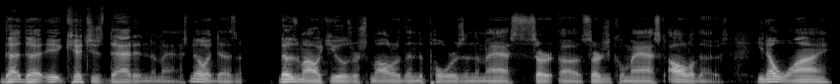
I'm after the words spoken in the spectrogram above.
that that it catches that in the mass. No, it doesn't. Those molecules are smaller than the pores in the mask, sur- uh, surgical mask, all of those. You know why?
